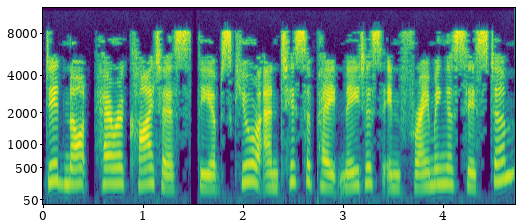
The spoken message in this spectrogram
Did not Heraclitus the obscure anticipate Noetus in framing a system?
